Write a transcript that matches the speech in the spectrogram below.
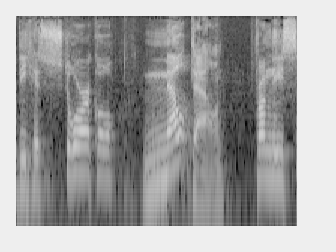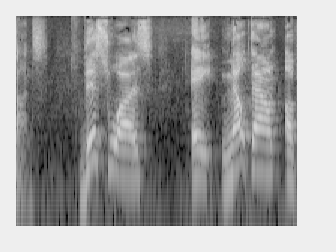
the historical meltdown from these Suns. This was a meltdown of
